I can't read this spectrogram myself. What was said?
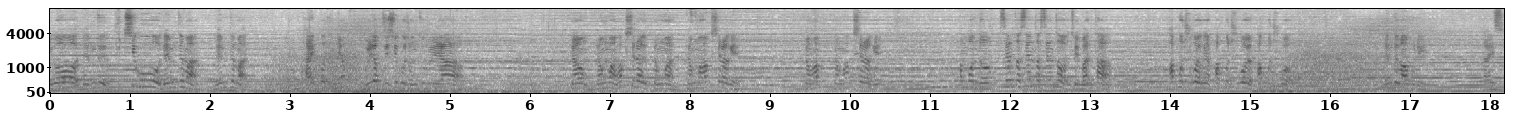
이거 램드 붙이고 램드만 램드만. 다 했거든요. 물약 드시고 전투 물약. 병 병만 확실하게 병만 병만 확실하게 병, 확- 병 확실하게. 한 번 더. 센터 센터 센터. 저기 많다. 바꿔 죽어요. 그냥 바꿔 죽어요. 바꿔 죽어. 랜드 마무리. 나이스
